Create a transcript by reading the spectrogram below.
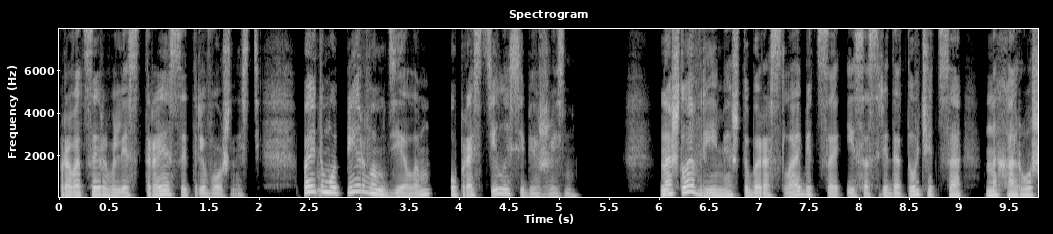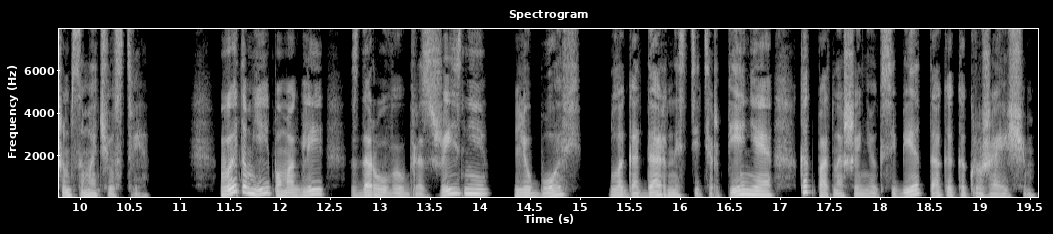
провоцировали стресс и тревожность, поэтому первым делом упростила себе жизнь. Нашла время, чтобы расслабиться и сосредоточиться на хорошем самочувствии. В этом ей помогли здоровый образ жизни, любовь, благодарность и терпение как по отношению к себе, так и к окружающим.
